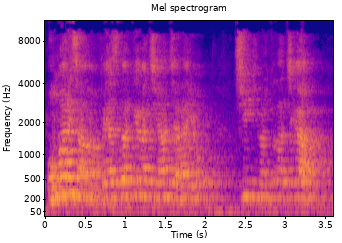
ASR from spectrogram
おまわりさんが増やすだけが違うんじゃないよ地域の人たちが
